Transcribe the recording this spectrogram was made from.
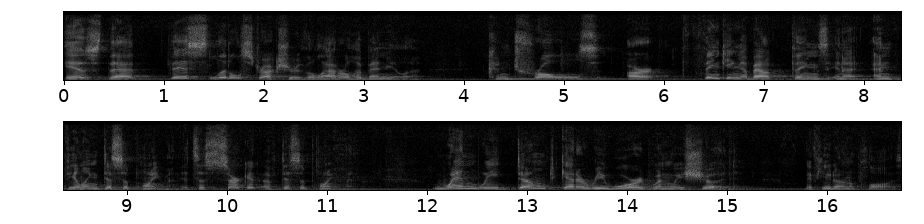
is that this little structure, the lateral habenula, controls our thinking about things in a, and feeling disappointment. It's a circuit of disappointment. When we don't get a reward when we should, if you don't applaud,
